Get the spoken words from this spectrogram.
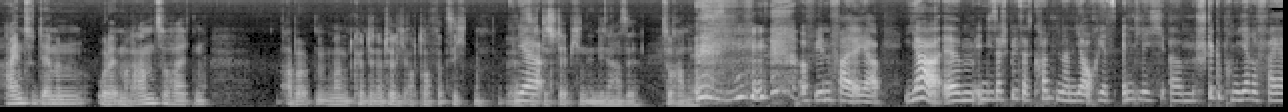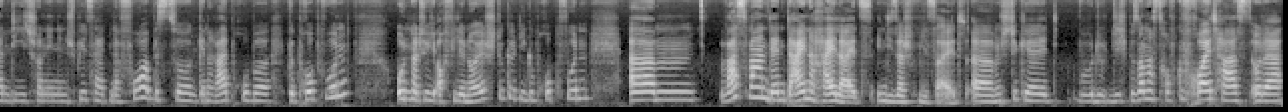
einzudämmen oder im Rahmen zu halten. Aber man könnte natürlich auch darauf verzichten, äh, Ja. sich das Stäbchen in die Nase zu rammen. Auf jeden Fall, ja. Ja, ähm, in dieser Spielzeit konnten dann ja auch jetzt endlich ähm, Stücke Premiere feiern, die schon in den Spielzeiten davor bis zur Generalprobe geprobt wurden. Und natürlich auch viele neue Stücke, die geprobt wurden. Ähm, was waren denn deine Highlights in dieser Spielzeit? Ähm, Stücke, wo du dich besonders drauf gefreut hast oder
